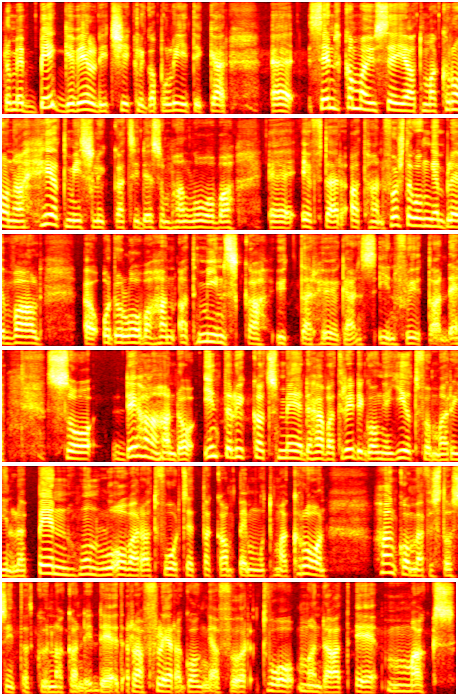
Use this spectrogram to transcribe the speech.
De är bägge väldigt skickliga politiker. Eh, sen kan man ju säga att Macron har helt misslyckats i det som han lovade eh, efter att han första gången blev vald. Eh, och då lovade han att minska ytterhögerns inflytande. Så det har han då inte lyckats med. Det här var tredje gången gilt för Marine Le Pen. Hon lovar att fortsätta kampen mot Macron. Han kommer förstås inte att kunna kandidera flera gånger för två mandat är max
